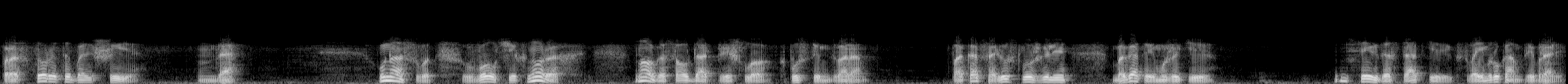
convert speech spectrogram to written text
Просторы-то большие, да. У нас вот в волчьих норах много солдат пришло к пустым дворам. Пока царю служили, богатые мужики все их достатки к своим рукам прибрали.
